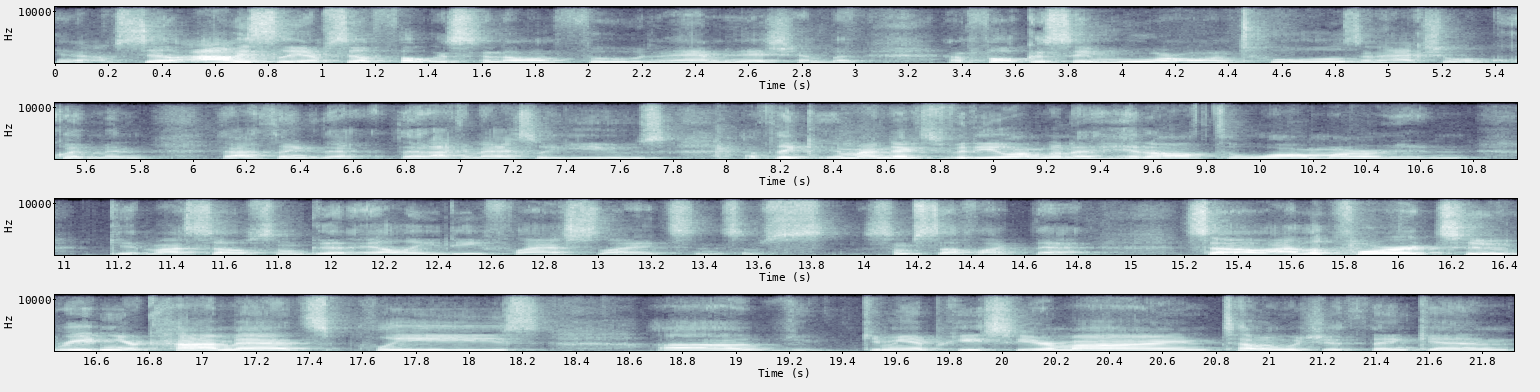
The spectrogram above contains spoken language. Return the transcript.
You know, I'm still obviously I'm still focusing on food and ammunition, but I'm focusing more on tools and actual equipment that I think that, that I can actually use. I think in my next video I'm gonna head off to Walmart and get myself some good LED flashlights and some some stuff like that. So I look forward to reading your comments. Please uh, give me a piece of your mind. Tell me what you're thinking.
